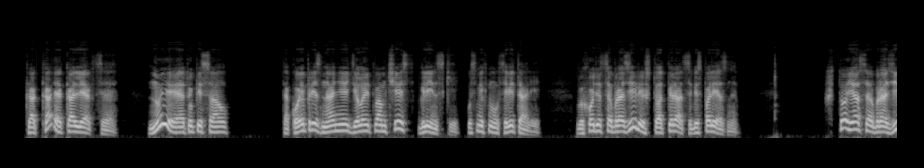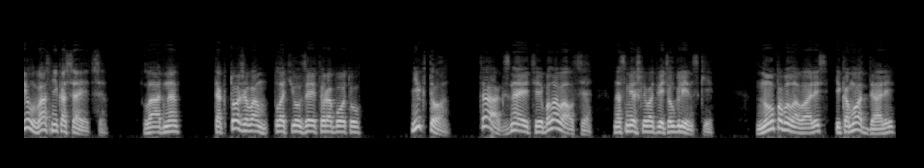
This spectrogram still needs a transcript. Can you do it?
Какая коллекция! Ну и эту писал». Такое признание делает вам честь, Глинский, — усмехнулся Виталий. Выходит, сообразили, что отпираться бесполезно. Что я сообразил, вас не касается. Ладно, так кто же вам платил за эту работу? Никто. Так, знаете, баловался, — насмешливо ответил Глинский. Ну, побаловались, и кому отдали?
